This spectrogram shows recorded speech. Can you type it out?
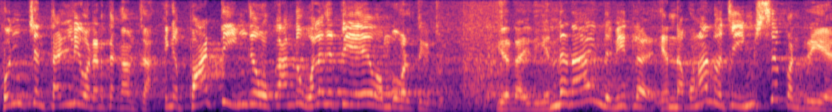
கொஞ்சம் தள்ளி ஒரு இடத்த காமிச்சான் எங்கள் பாட்டி இங்கே உட்காந்து உலகத்தையே வம்பு வளர்த்துக்கிட்டு இருக்கும் ஏடா இது என்னடா இந்த வீட்டில் என்ன கொண்டாந்து வச்சு இம்சை பண்ணுறியே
